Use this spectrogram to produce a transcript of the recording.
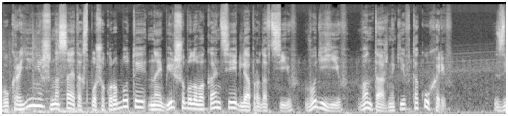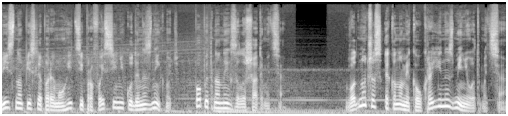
В Україні ж на сайтах з пошуку роботи найбільше було вакансій для продавців, водіїв, вантажників та кухарів. Звісно, після перемоги ці професії нікуди не зникнуть, попит на них залишатиметься. Водночас економіка України змінюватиметься,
